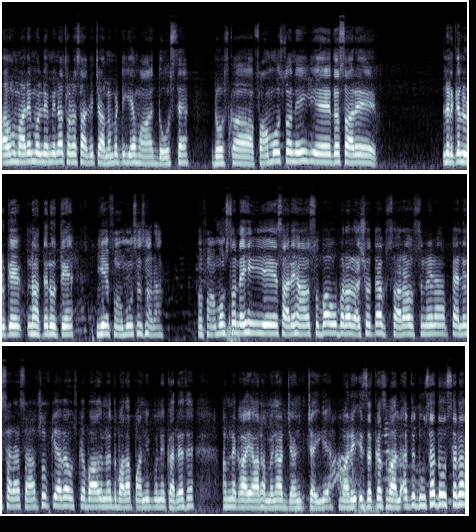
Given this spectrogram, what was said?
अब हमारे मोहल्ले में ना थोड़ा सा आगे चालों बट्टी है वहाँ दोस्त है। दोस्त का फार्म हाउस तो नहीं, ये इधर सारे लड़के लड़के नहाते रहते हैं। ये फार्म हाउस है सारा। और फार्म हाउस तो नहीं, ये सारे हाँ सुबह वो बड़ा रश होता है। अब सारा उसने ना, पहले सारा साफ़ सुफ किया था, उसके बाद उन्हें दोबारा पानी पुनी कर रहे थे। हमने कहा, यार, हमें ना अर्जेंट चाहिए, हमारी इज़्ज़त का सवाल अब जो दूसरा दोस्त था ना,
